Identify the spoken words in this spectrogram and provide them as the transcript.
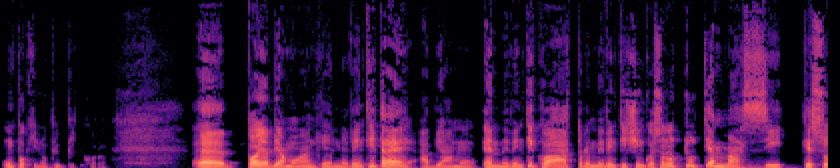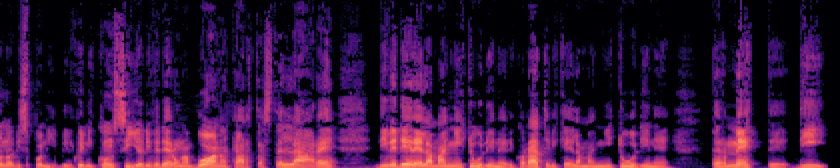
un pochino più piccolo. Eh, poi abbiamo anche M23, abbiamo M24, M25, sono tutti ammassi che sono disponibili. Quindi consiglio di vedere una buona carta stellare, di vedere la magnitudine. Ricordatevi che la magnitudine permette di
